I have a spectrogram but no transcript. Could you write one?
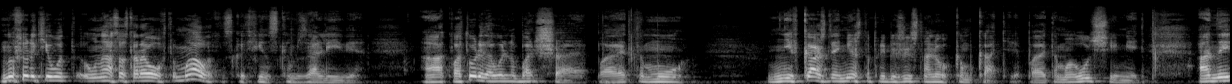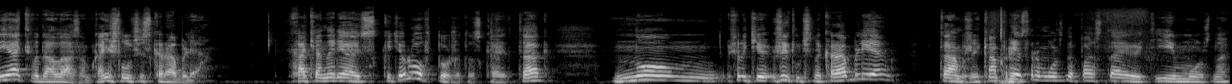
Но все-таки вот у нас островов-то мало, так сказать, в Финском заливе, а акватория довольно большая, поэтому не в каждое место прибежишь на легком катере, поэтому лучше иметь. А нырять водолазом, конечно, лучше с корабля. Хотя ныряют с катеров тоже, так сказать, так. Но все-таки жить лучше на корабле, там же и компрессор можно поставить, и можно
